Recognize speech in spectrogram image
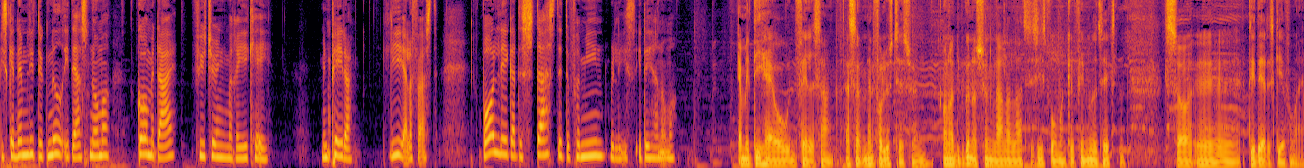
Vi skal nemlig dykke ned i deres nummer Gå med dig, featuring Marie K. Men Peter, lige allerførst, hvor ligger det største dopamin-release i det her nummer? Jamen, det her er jo en fællesang. Altså, man får lyst til at synge. Og når de begynder at synge la la la til sidst, hvor man kan finde ud af teksten, så øh, det er der, det sker for mig.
